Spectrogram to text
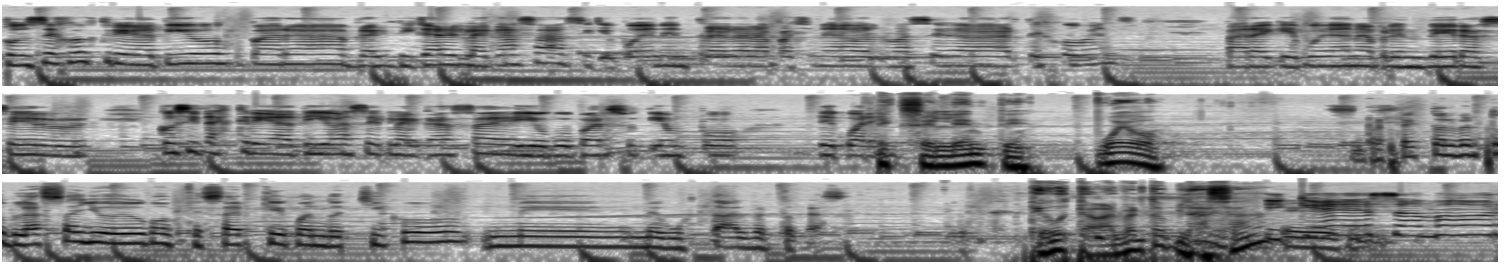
consejos creativos para practicar en la casa, así que pueden entrar a la página de Balmaceda Arte Joven para que puedan aprender a hacer cositas creativas en la casa y ocupar su tiempo de cuarentena. Excelente. Huevo. Respecto a Alberto Plaza, yo debo confesar que cuando chico me, me gustaba Alberto Plaza. ¿Te gustaba Alberto Plaza? ¿Y qué eh, es amor?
